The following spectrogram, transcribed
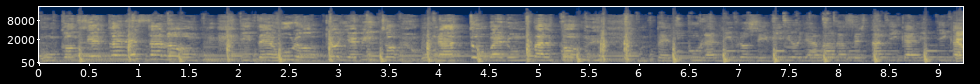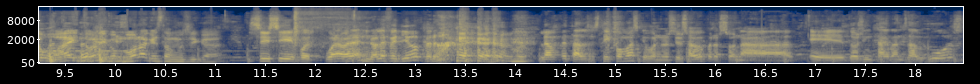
un concierto en el salón te juro que hoy he visto una tuba en un balcón. Películas, libros y videollamadas estática, elíptica. Que guai, Toni, com mola aquesta música. Sí, sí, pues, bueno, a veure, no l'he fet jo, però l'han fet els Homes, que bueno, no sé si ho sabeu, però són eh, dos integrants del Búhos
